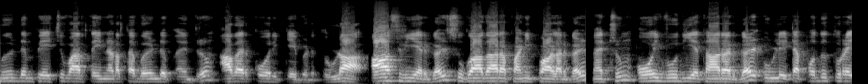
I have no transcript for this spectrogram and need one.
மீண்டும் பேச்சுவார்த்தை நடத்த வேண்டும் என்றும் அவர் கோரிக்கை விடுத்துள்ளார். ஆசிரியர்கள் சுகாதார பணிப்பாளர்கள் மற்றும் ஓய்வூதியதாரர்கள் உள்ளிட்ட பொதுத்துறை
